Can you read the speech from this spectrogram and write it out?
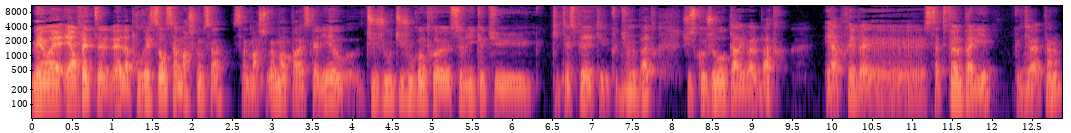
mais ouais, et en fait, la la progression, ça marche comme ça. Ça marche vraiment par escalier. Tu joues, tu joues contre celui que tu qui t'inspire et que, tu veux Mm. battre, jusqu'au jour où tu arrives à le battre. Et après, ben, ça te fait un palier que tu as Mm. atteint,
